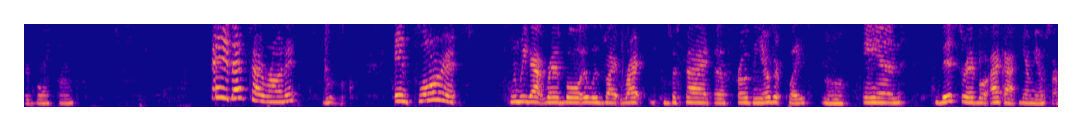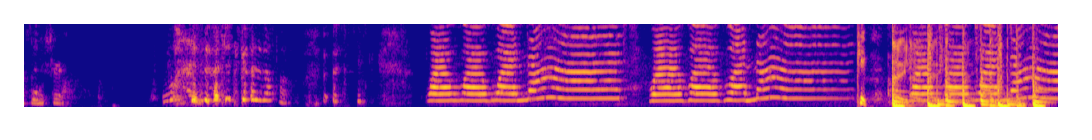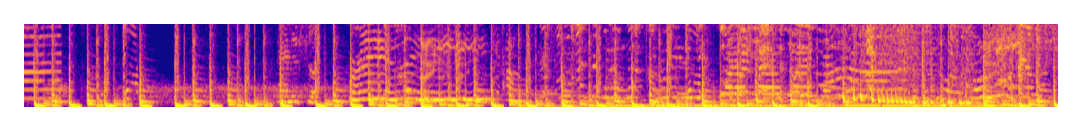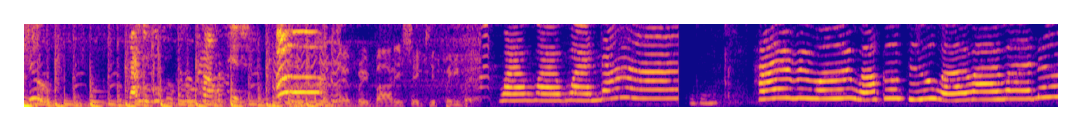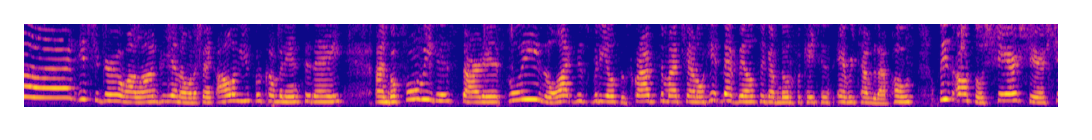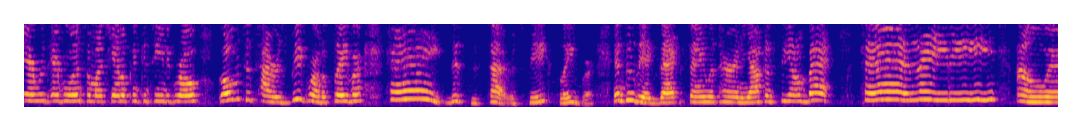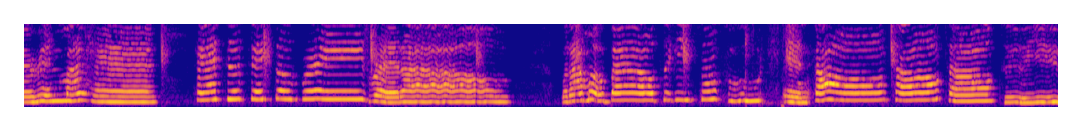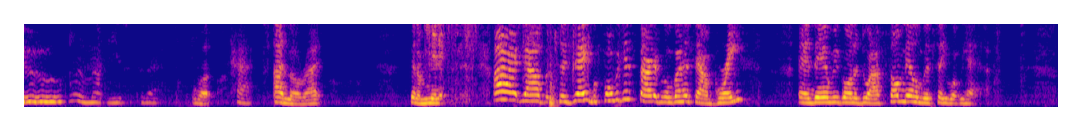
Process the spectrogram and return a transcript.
Red Bowl from. Hey, that's ironic. In Florence, when we got Red Bowl, it was like right beside a frozen yogurt place. Mhm. And this Red Bowl, I got yum yum sauce on the shirt. What? I just got it off. Why, why, why not? Why, why, why not? Kick. Why, why, Baby. Why, why, why not? Continue. Hi everyone, welcome to Why Why Why Not. Your girl Wylondria, and I want to thank all of you for coming in today. And before we get started, please like this video, subscribe to my channel, hit that bell so you have notifications every time that I post. Please also share, share, share with everyone so my channel can continue to grow. Go over to Tyra's Big World of Flavor. Hey, this is Tyra's Big Flavor, and do the exact same with her. And y'all can see I'm back. Hey, lady, to eat some food and talk, talk, talk to you. I'm not used to that What? hat. I know, right? Been a minute. All right, y'all. But today, before we get started, we're going to go ahead and say our grace. And then we're going to do our thumbnail and we'll tell you what we have.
